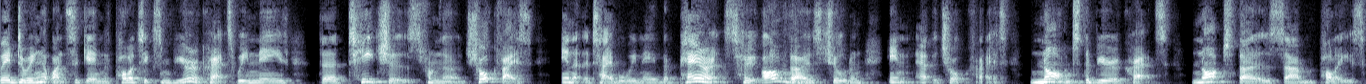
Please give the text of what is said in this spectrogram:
we're doing it once again with politics and bureaucrats. We need the teachers from the chalk face in at the table. We need the parents who of those children in at the chalk face, not the bureaucrats, not those um, pollies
